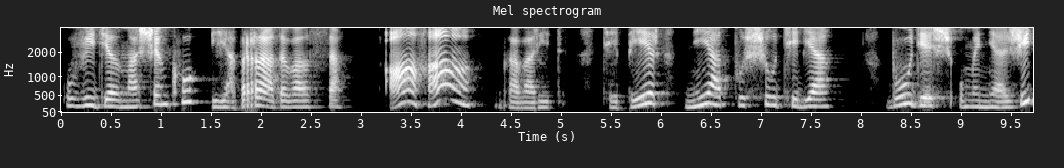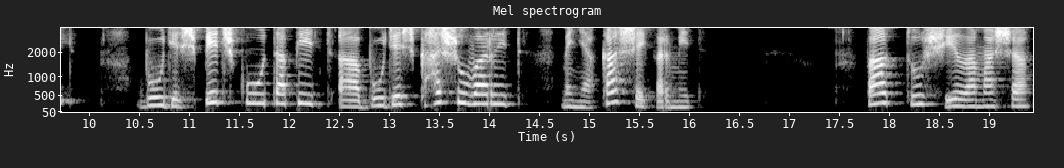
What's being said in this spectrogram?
увидел Машеньку и обрадовался. «Ага», — говорит, — «теперь не отпущу тебя. Будешь у меня жить, будешь печку топить, а будешь кашу варить, меня кашей кормить». Потушила Маша,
